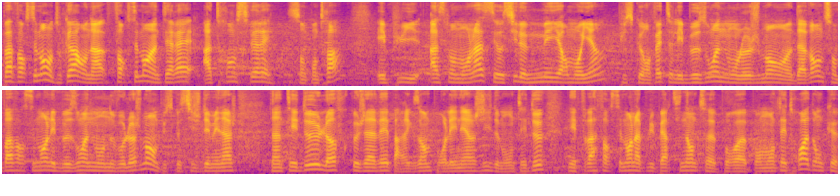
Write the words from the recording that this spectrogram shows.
Pas forcément, en tout cas, on a forcément intérêt à transférer son contrat. Et puis, à ce moment-là, c'est aussi le meilleur moyen, puisque en fait, les besoins de mon logement d'avant ne sont pas forcément les besoins de mon nouveau logement, puisque si je déménage d'un T2, l'offre que j'avais, par exemple, pour l'énergie de mon T2 n'est pas forcément la plus pertinente pour, euh, pour mon T3. Donc, euh,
